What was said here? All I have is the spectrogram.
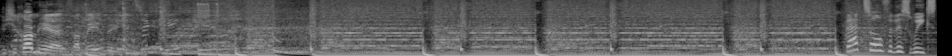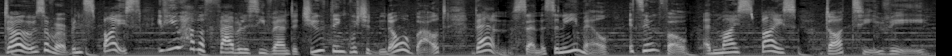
you should come here. It's amazing. That's all for this week's dose of Urban Spice. If you have a fabulous event that you think we should know about, then send us an email. It's info at myspice.tv.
